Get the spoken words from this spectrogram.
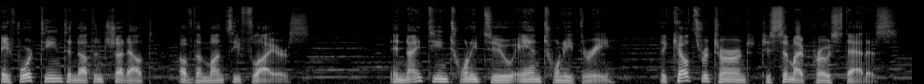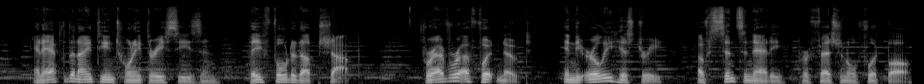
a 14 0 shutout of the Muncie Flyers. In 1922 and 23, the Celts returned to semi pro status, and after the 1923 season, they folded up shop, forever a footnote in the early history of Cincinnati professional football.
